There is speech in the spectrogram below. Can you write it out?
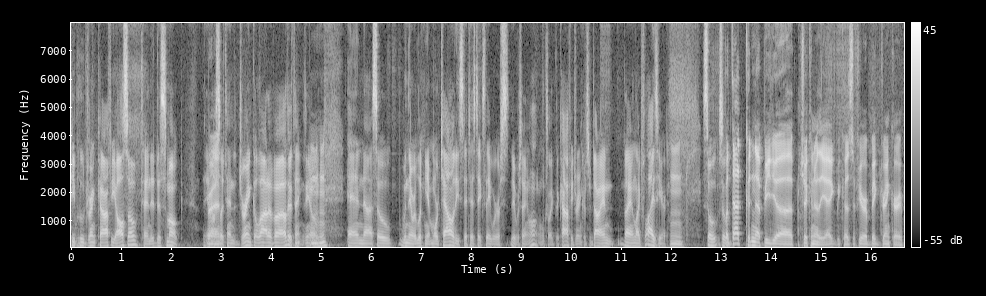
People who drink coffee also tended to smoke. They Right. also tend to drink a lot of uh, other things, you know. Mm-hmm. And uh, so when they were looking at mortality statistics, they were they were saying, "Oh, it looks like the coffee drinkers are dying dying like flies here." So so Hmm. But that couldn't that be uh, chicken or the egg? Because if you're a big drinker,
